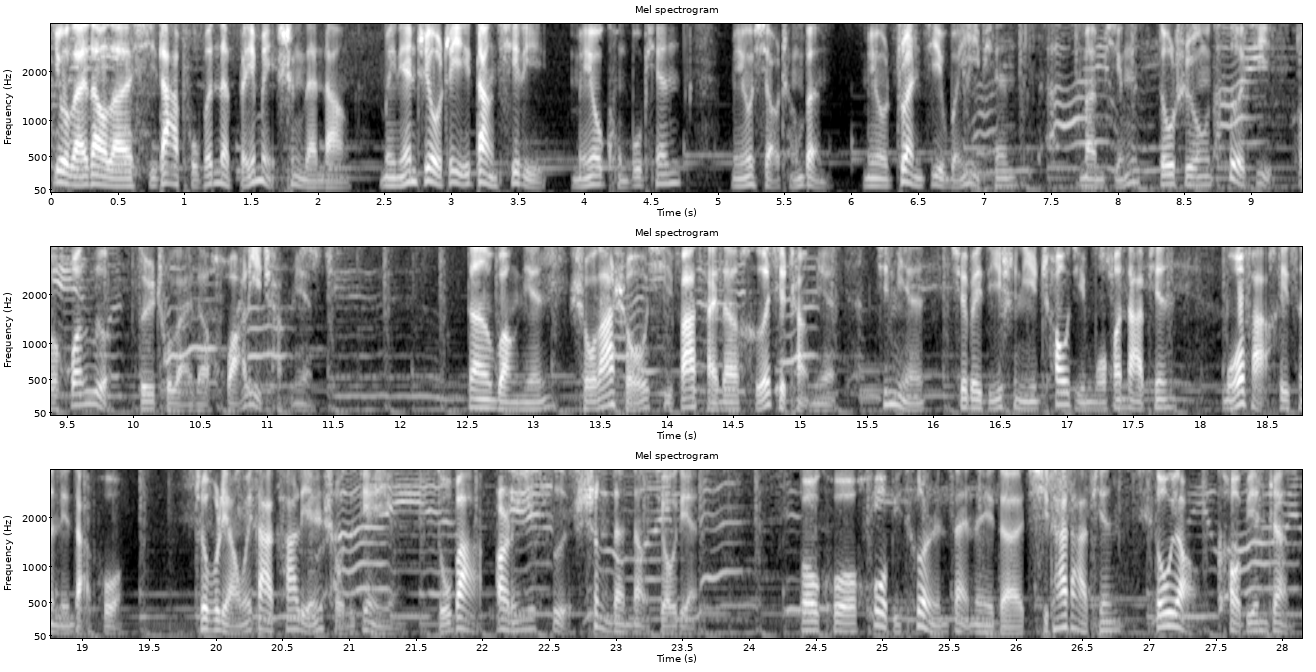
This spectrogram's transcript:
又来到了喜大普奔的北美圣诞档，每年只有这一档期里没有恐怖片，没有小成本，没有传记文艺片，满屏都是用特技和欢乐堆出来的华丽场面。但往年手拉手洗发财的和谐场面，今年却被迪士尼超级魔幻大片《魔法黑森林》打破。这部两位大咖联手的电影独霸2014圣诞档焦点，包括霍比特人在内的其他大片都要靠边站。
